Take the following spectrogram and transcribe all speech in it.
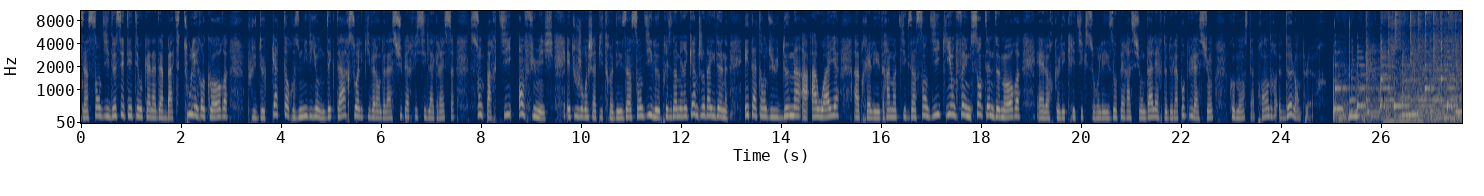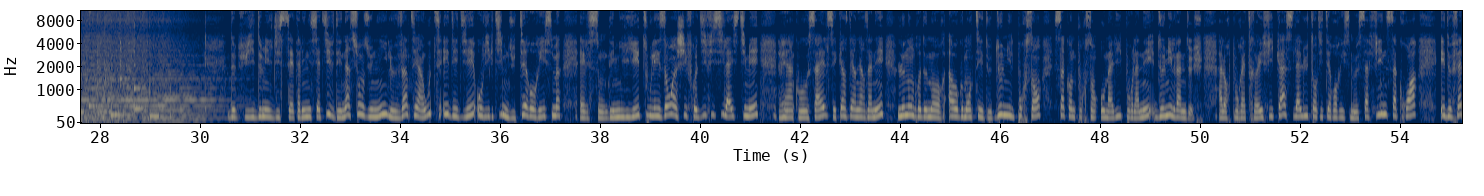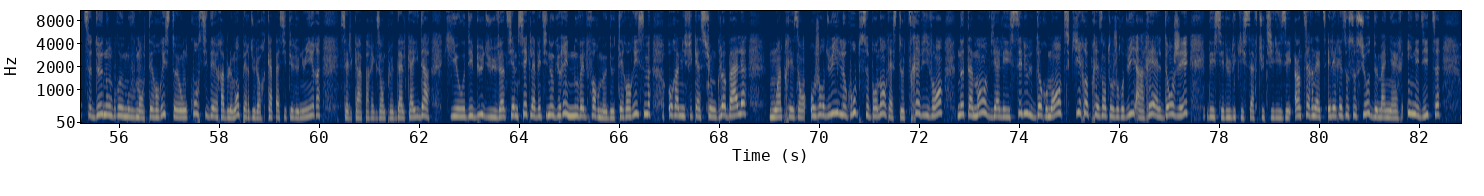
incendies de cet été au Canada battent tous les records. Plus de 14 millions d'hectares, soit l'équivalent de la superficie de la Grèce, sont partis en fumée. Et toujours au chapitre des incendie, le président américain Joe Biden est attendu demain à Hawaï après les dramatiques incendies qui ont fait une centaine de morts et alors que les critiques sur les opérations d'alerte de la population commencent à prendre de l'ampleur. Depuis 2017, à l'initiative des Nations Unies, le 21 août est dédié aux victimes du terrorisme. Elles sont des milliers tous les ans, un chiffre difficile à estimer. Rien qu'au Sahel, ces 15 dernières années, le nombre de morts a augmenté de 2000%, 50% au Mali pour l'année 2022. Alors pour être efficace, la lutte antiterrorisme s'affine, s'accroît et de fait, de nombreux mouvements terroristes ont considérablement perdu leur capacité de nuire. C'est le cas par exemple d'Al-Qaïda, qui au début du XXe siècle avait inauguré une nouvelle forme de terrorisme aux ramifications globales. Moins présent aujourd'hui, le groupe cependant reste très vivant, notamment via les cellules dormantes qui représentent aujourd'hui un réel danger, des cellules qui savent utiliser Internet et les réseaux sociaux de manière inédite.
